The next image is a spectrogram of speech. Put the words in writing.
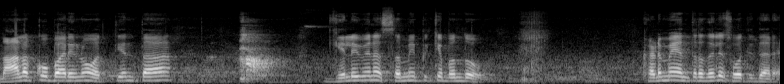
ನಾಲ್ಕು ಬಾರಿನೂ ಅತ್ಯಂತ ಗೆಲುವಿನ ಸಮೀಪಕ್ಕೆ ಬಂದು ಕಡಿಮೆ ಅಂತರದಲ್ಲಿ ಸೋತಿದ್ದಾರೆ.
